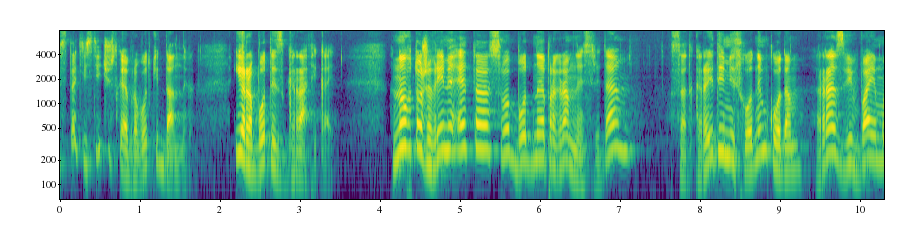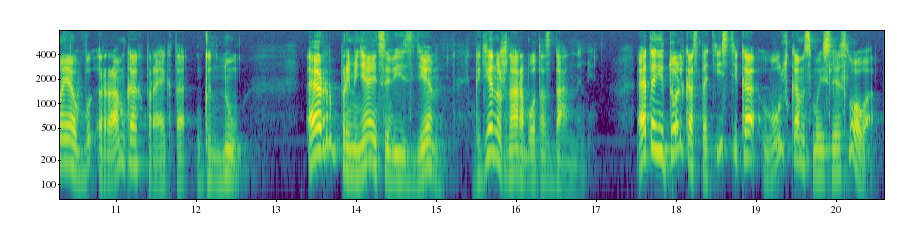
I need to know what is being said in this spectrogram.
статистической обработки данных и работы с графикой. Но в то же время это свободная программная среда с открытым исходным кодом, развиваемая в рамках проекта GNU. R применяется везде, где нужна работа с данными. Это не только статистика в узком смысле слова –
